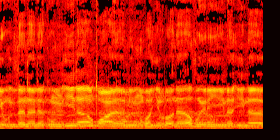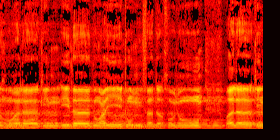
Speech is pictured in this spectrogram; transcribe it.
يؤذن لكم إلى طعام غير ناظرين إناه ولكن إذا دعيتم فادخلوا ولكن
